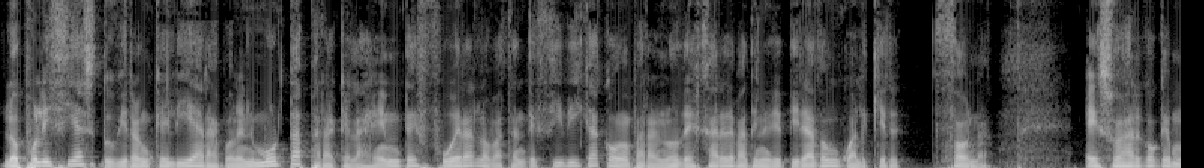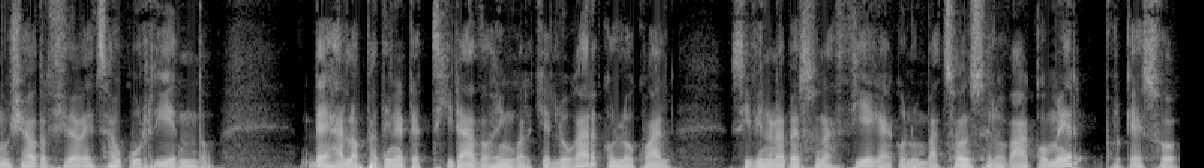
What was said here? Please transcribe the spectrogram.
los policías tuvieron que liar a poner multas para que la gente fuera lo bastante cívica como para no dejar el patinete tirado en cualquier zona. Eso es algo que en muchas otras ciudades está ocurriendo. deja los patinetes tirados en cualquier lugar, con lo cual si viene una persona ciega con un bastón se lo va a comer, porque eso,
